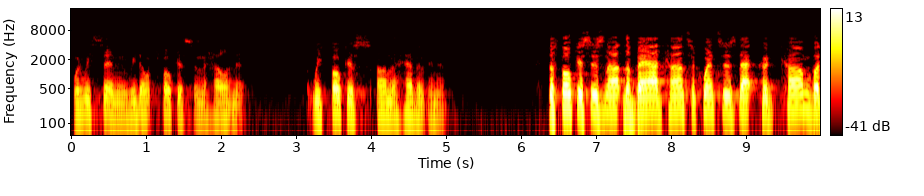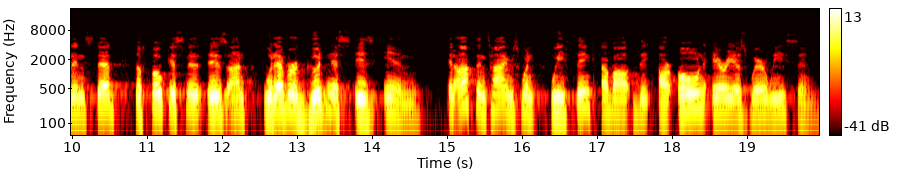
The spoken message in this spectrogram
When we sin, we don't focus in the hell in it, but we focus on the heaven in it. The focus is not the bad consequences that could come, but instead the focus is on whatever goodness is in. And oftentimes when we think about the, our own areas where we sin,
